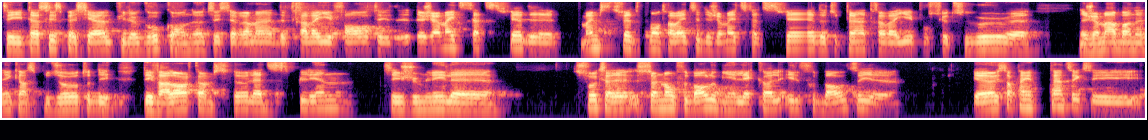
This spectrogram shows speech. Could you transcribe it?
c'est assez spécial. Puis le groupe qu'on a, c'est vraiment de travailler fort, de, jamais être satisfait de, même si tu fais du bon travail, de jamais être satisfait de tout le temps travailler pour ce que tu veux, de euh, ne jamais abandonner quand c'est plus dur. Toutes des, des, valeurs comme ça, la discipline, jumeler le, soit que seulement au football ou bien l'école et le football. Euh, il y a un certain temps, tu sais, que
